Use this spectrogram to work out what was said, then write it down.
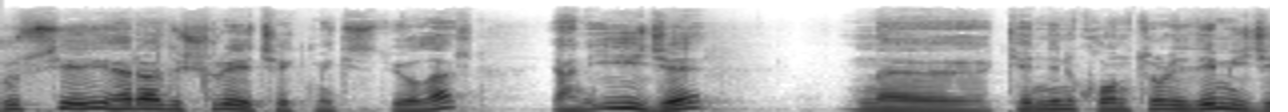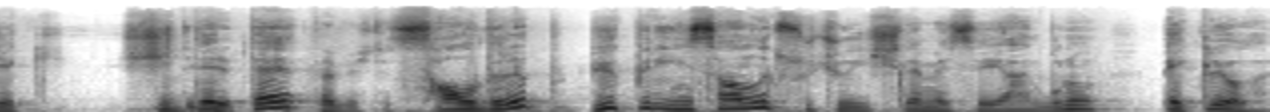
Rusya'yı herhalde şuraya çekmek istiyorlar. Yani iyice e, kendini kontrol edemeyecek şiddette Tabii işte. saldırıp büyük bir insanlık suçu işlemesi. Yani bunu bekliyorlar.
